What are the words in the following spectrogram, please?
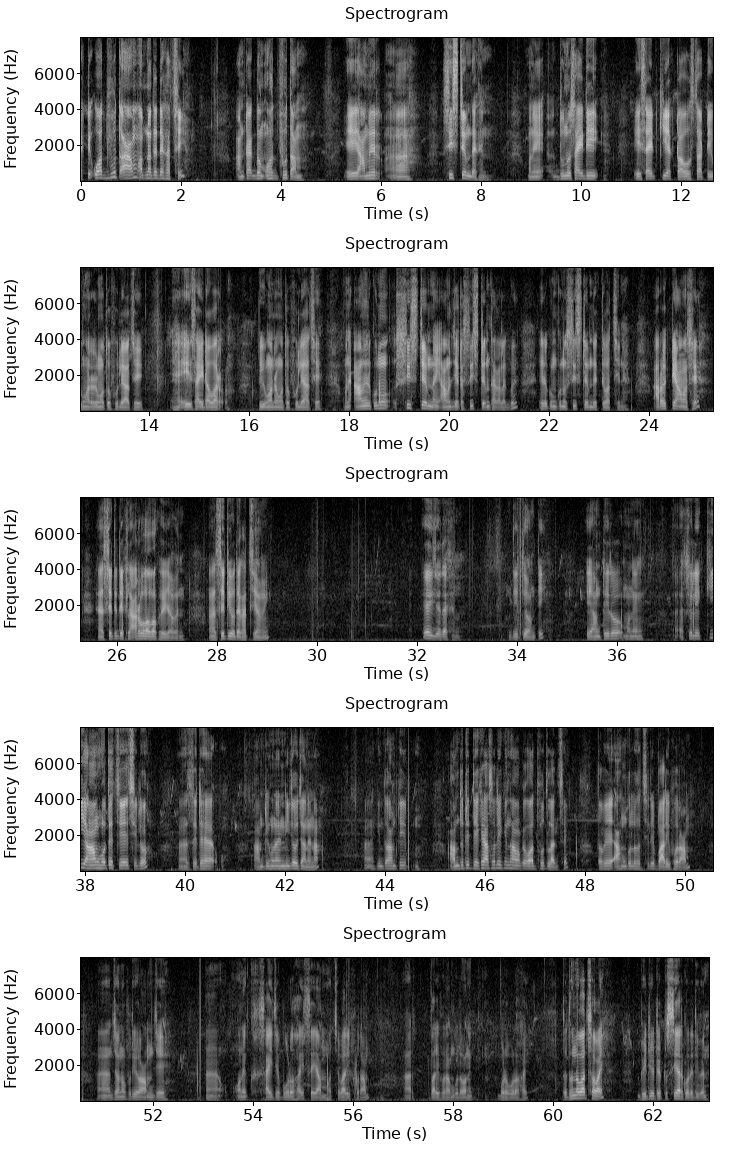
একটি অদ্ভুত আম আপনাদের দেখাচ্ছি। আমটা একদম অদ্ভুত আম। এই আমের সিস্টেম দেখেন। মানে দুনো সাইডই এই সাইড কি একটা অবস্থা টিউমারের মতো ফুলে আছে। হ্যাঁ এই সাইড আবার টিউমারের মতো ফুলে আছে। মানে আমের কোনো সিস্টেম নাই। আমের যে একটা সিস্টেম থাকা লাগবে এরকম কোনো সিস্টেম দেখতে পাচ্ছি না। আরও একটি আম আছে। হ্যাঁ, সেটি দেখলে আরও অবাক হয়ে যাবেন। সেটিও দেখাচ্ছি আমি। এই যে দেখেন, দ্বিতীয় আমটি। এই আমটিরও মানে অ্যাকচুয়ালি কি আম হতে চেয়েছিল সেটা আমটি মনে হয় নিজেও জানে না। হ্যাঁ কিন্তু আমটি, আম দুটি দেখে আসলেই কিন্তু আমাকে অদ্ভুত লাগছে। তবে আমগুলো হচ্ছে যে বাড়িভোর আম জনপ্রিয় আম যে অনেক সাইজে বড় হয়, সেই আম হচ্ছে বাড়িভোর আম। আর বাড়িভোর আমগুলো অনেক বড় বড় হয়। তো ধন্যবাদ সবাই। ভিডিওটা একটু শেয়ার করে দিবেন।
